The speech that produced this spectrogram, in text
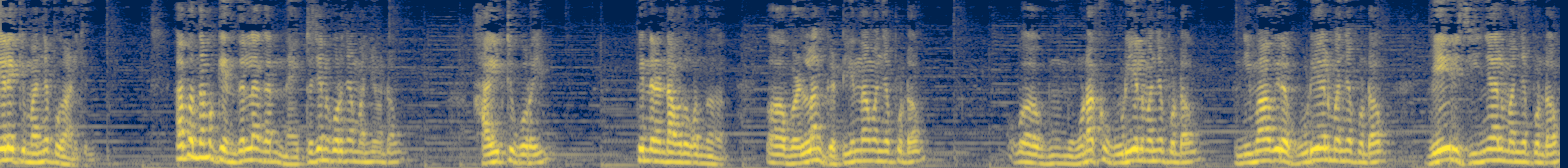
ഇലയ്ക്ക് മഞ്ഞപ്പ് കാണിക്കുന്നു. അപ്പൊ നമുക്ക് എന്തെല്ലാം കാരണം? നൈട്രജൻ കുറഞ്ഞ മഞ്ഞ ഉണ്ടാവും. ഹൈറ്റ് കുറയും. പിന്നെ രണ്ടാമത് വന്ന് വെള്ളം കെട്ടിയുന്ന മഞ്ഞപ്പുണ്ടാവും. ഉണക്ക് കൂടിയാൽ മഞ്ഞപ്പുണ്ടാവും. നിമാവില കൂടിയാൽ മഞ്ഞപ്പുണ്ടാവും. വേര് ചീഞ്ഞാൽ മഞ്ഞപ്പുണ്ടാവും.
